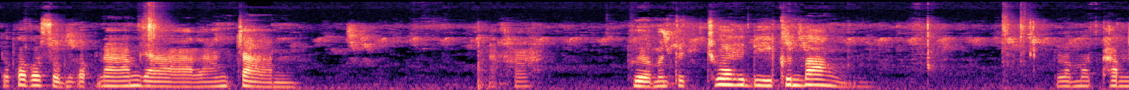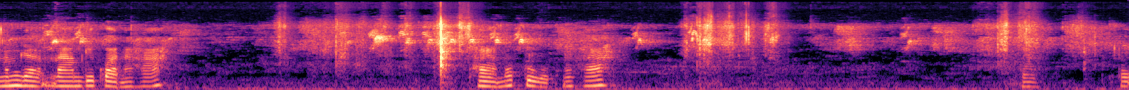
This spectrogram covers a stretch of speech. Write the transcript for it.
แล้วก็ผสมกับน้ำยาล้างจานนะคะเผื่อมันจะช่วยให้ดีขึ้นบ้าง เรามาทำน้ำยาน้ำดีกว่านะคะผ่ามะกรูดนะคะเรา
